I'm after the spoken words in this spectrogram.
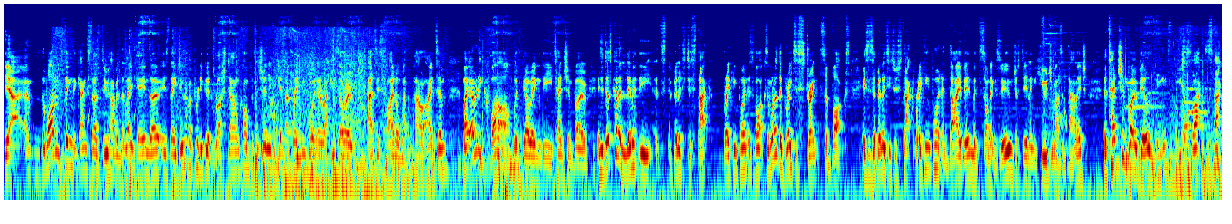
Yeah, um, the one thing that Gankstars do have in the late game, though, is they do have a pretty good rushdown composition if you get that breaking point in Iraqi Zoro as his final weapon power item. My only qualm with going the tension bow is it does kind of limit the ability to stack breaking point as Vox, and one of the greatest strengths of Vox is his ability to stack breaking point and dive in with Sonic Zoom, just dealing huge amounts of damage. The tension bow build means you stack, stack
